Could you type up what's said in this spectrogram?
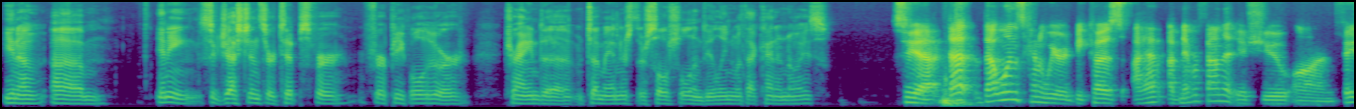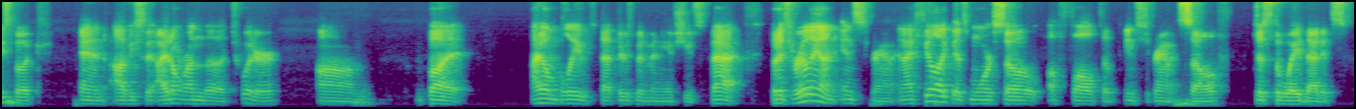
You know, um, any suggestions or tips for for people who are trying to to manage their social and dealing with that kind of noise? So yeah, that that one's kind of weird because I have I've never found that issue on Facebook, and obviously I don't run the Twitter, um, but I don't believe that there's been many issues with that. But it's really on Instagram, and I feel like it's more so a fault of Instagram itself, just the way that it's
